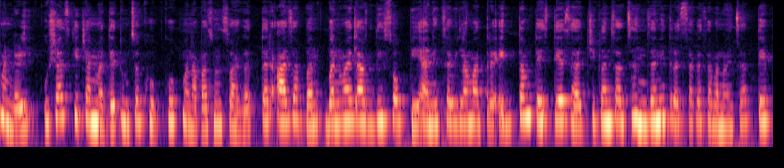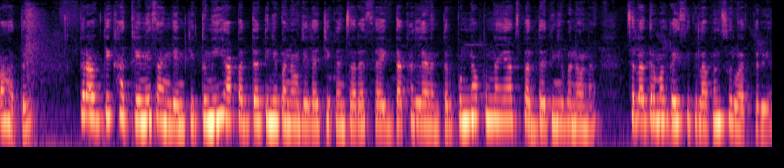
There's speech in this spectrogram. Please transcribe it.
मंडळी उषाच किचनमध्ये तुमचं खूप खूप मनापासून स्वागत. तर आज आपण बनवायला अगदी सोपी आणि चवीला मात्र एकदम टेस्टी असा चिकनचा झणझणीत रस्सा कसा बनवायचा ते पाहतोय. तर अगदी खात्रीने सांगेन की तुम्ही ह्या पद्धतीने बनवलेला चिकनचा रस्सा एकदा खाल्ल्यानंतर पुन्हा पुन्हा याच पद्धतीने बनवणार. चला तर मग रेसिपीला आपण सुरुवात करूया.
